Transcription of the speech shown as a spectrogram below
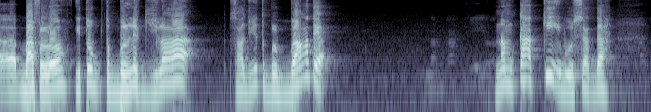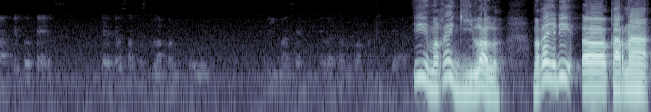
uh, Buffalo. Itu tebelnya gila. Saljunya tebel banget ya. 6 kaki buset dah. Iya makanya gila loh. Makanya jadi uh, karena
